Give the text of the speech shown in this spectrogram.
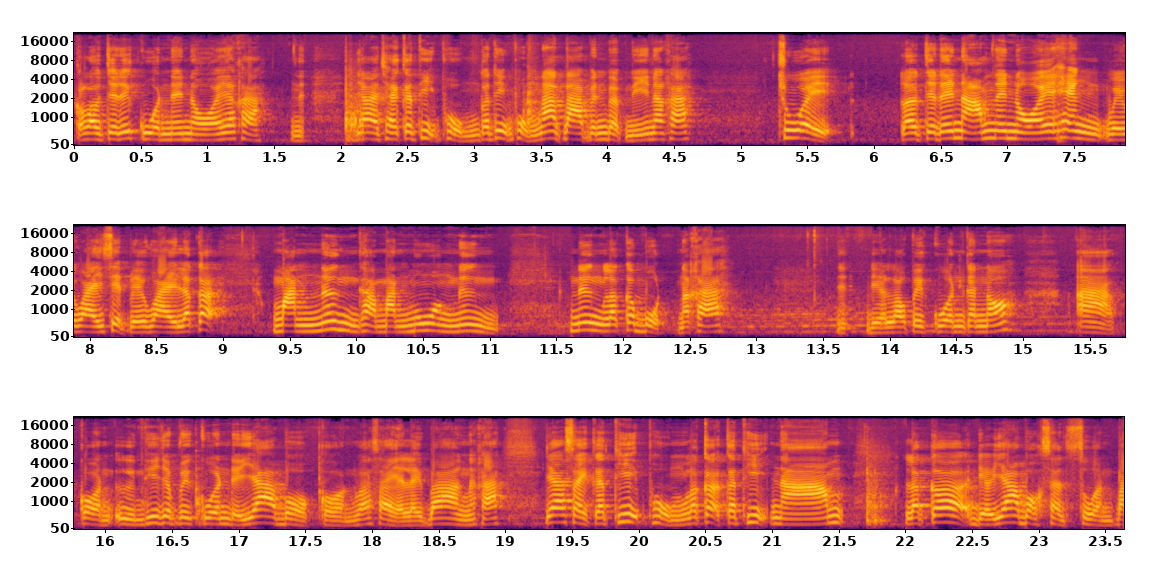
ก็เราจะได้กวนน้อยๆอะค่ะย่าใช้กะทิผงกะทิผงหน้าตาเป็นแบบนี้นะคะ ช่วยเราจะได้น้ำน้อยๆแห้งไวๆเสร็จไวๆแล้วก็มันนึ่งค่ะมันม่วงนึ่งนึ่งแล้วก็บดนะคะเดี๋ยวเราไปกวนกันเนาะอ่าก่อนอื่นที่จะไปกวนเดี๋ยวย่าบอกก่อนว่าใส่อะไรบ้างนะคะ ย่าใส่กะทิผงแล้วก็กะทิน้ำ แล้วก็เดี๋ยวย่าบอกสัดส่วนไป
